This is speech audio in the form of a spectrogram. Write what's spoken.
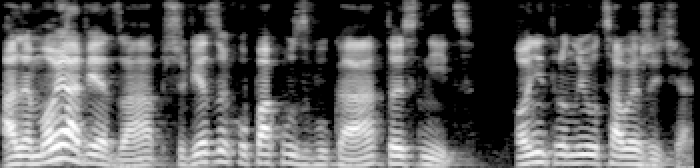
Ale moja wiedza przy wiedzy chłopaków z WK to jest nic. Oni trenują całe życie.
